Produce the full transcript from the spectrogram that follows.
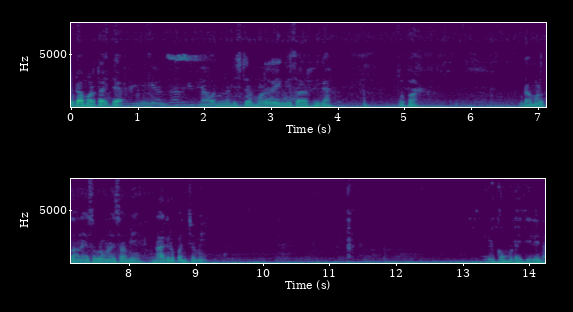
ಊಟ ಮಾಡ್ತಾ ಐತೆ ನಾವು ಅದನ್ನ ಡಿಸ್ಟರ್ಬ್ ಮಾಡಿದ್ರೆ ಹೆಂಗೆ ಸರ್ ಈಗ? ಪಾಪ ಊಟ ಮಾಡ್ತಾನೆ ಸುಬ್ರಹ್ಮಣ್ಯ ಸ್ವಾಮಿ, ನಾಗರ ಪಂಚಮಿ. ಹಿಡ್ಕೊಂಡ್ಬಿಟ್ಟೈತಿ ಇಲ್ಲಿನ.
